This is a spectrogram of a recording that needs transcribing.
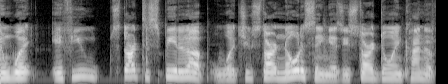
And what if you start to speed it up, what you start noticing is you start doing kind of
